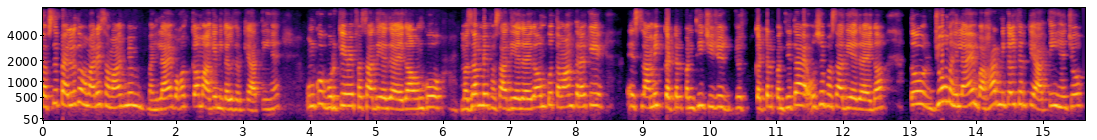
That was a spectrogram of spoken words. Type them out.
सबसे पहले तो हमारे समाज में महिलाएँ बहुत कम आगे निकल करके आती हैं। उनको बुरके में फंसा दिया जाएगा, उनको मज़हब में फंसा दिया जाएगा, उनको तमाम तरह के इस्लामिक कट्टरपंथी चीज़ें जो कट्टरपंथीता है, उसे फंसा दिया जाएगा। तो जो महिलाएँ बाहर निकल करके आती हैं, जो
